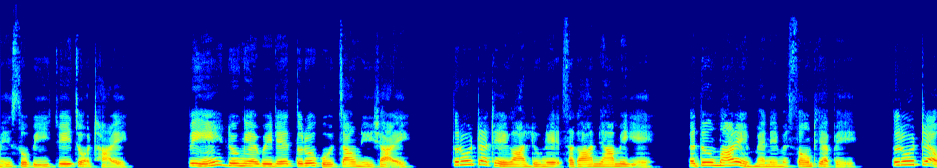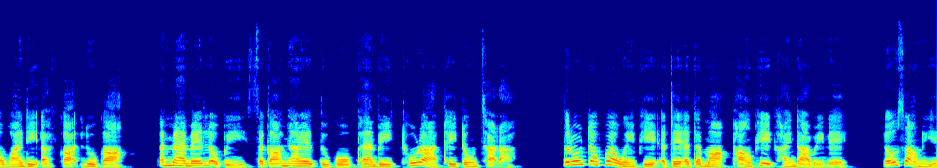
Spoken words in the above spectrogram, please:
မယ်ဆိုပြီးကြွေးကြော်ထားတယ်။ပြီးရင်လူငယ်တွေလည်းသူတို့ကိုကြောက်နေကြတယ်။သူတို့တက်ထဲကလူနဲ့စကားများမိရင်ဘသူမားတယ်မှန်တယ်မဆုံးဖြတ်ပဲသူတို့တက် YDF ကလူက အမှန်ပဲလုပ်ပြီးစကားများတဲ့သူကိုဖမ်းပြီးထိုးတာထိတ်တုံးချတာသူတို့တက်ဖွဲ့ဝင်ဖြစ်အတင်းအဓမ္မဖောင်ဖြစ်ခိုင်းတာတွေလည်းလှုံ့ဆော်နေရ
